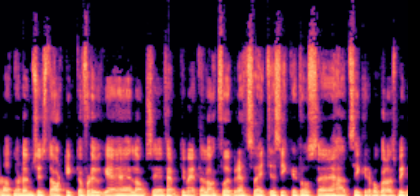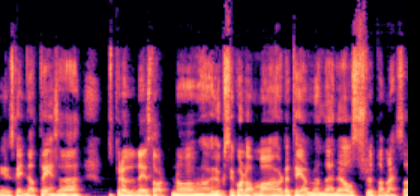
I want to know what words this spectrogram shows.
For at Når de syns det er artig å fluge langs 50 meter langt forberedt, så er det ikke sikkert vi er helt sikre på hva slags binge vi skal inn i. Så Vi prøvde det i starten, og husker hvor lamma hørte til, men det har vi slutta med. Så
